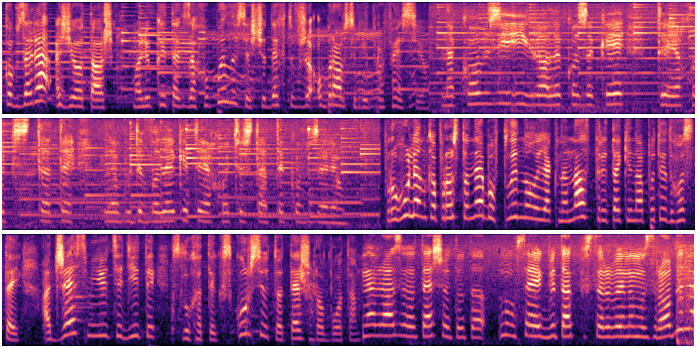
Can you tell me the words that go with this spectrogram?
кобзаря ажіотаж. Малюки так захопилися, що дехто вже обрав собі професію. На ковзі і грали козаки, то я хочу стати, коли я буду великий, то я хочу стати ковзарем. Прогулянка просто небо вплинула як на настрій, так і на апетит гостей. Адже сміються діти, слухати екскурсію то теж робота. Мене вразило те, що тут ну, все якби так по-старовинному зроблено.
